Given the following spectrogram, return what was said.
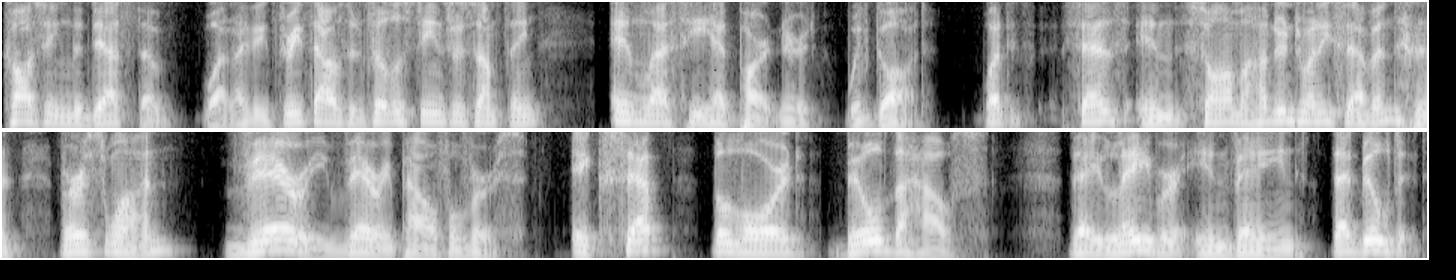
causing the death of what I think 3,000 Philistines or something, unless he had partnered with God. What it says in Psalm 127, verse 1, very, very powerful verse. Except the Lord build the house, they labor in vain that build it.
